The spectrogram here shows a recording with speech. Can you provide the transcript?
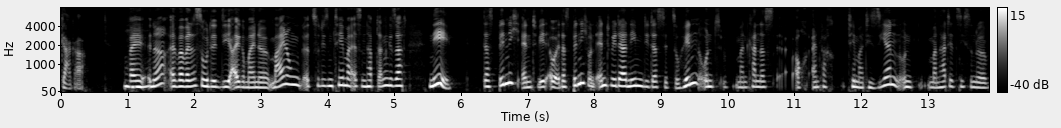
gaga. Weil, ne, äh, weil das so die, die allgemeine Meinung äh, zu diesem Thema ist und habe dann gesagt, nee, das bin ich entweder, das bin ich und entweder nehmen die das jetzt so hin und man kann das auch einfach thematisieren und man hat jetzt nicht so eine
